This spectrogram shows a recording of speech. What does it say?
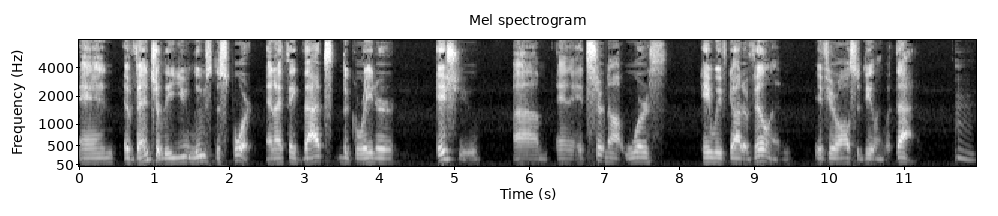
and eventually you lose the sport. And I think that's the greater issue, um, and it's certainly not worth hey, we've got a villain if you're also dealing with that. Mm.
